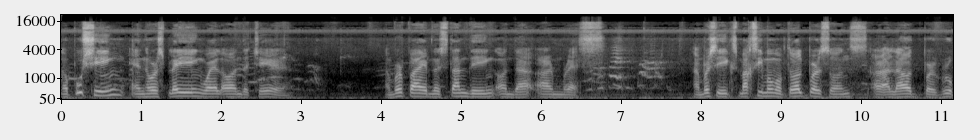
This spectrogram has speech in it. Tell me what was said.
No pushing and horse playing while on the chair. Number 5, no standing on the armrest. Number 6, maximum of 12 persons are allowed per group.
